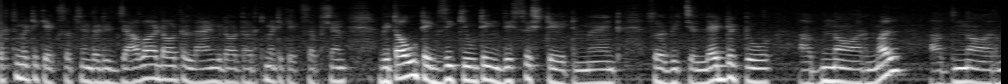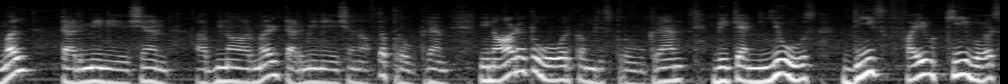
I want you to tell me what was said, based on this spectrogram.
ಅರ್ಥಮೆಟಿಕ್ ಎಕ್ಸೆಪ್ಷನ್ ದಟ್ ಇಸ್ ಜಾವಾ ಡಾಟ್ ಲ್ಯಾಂಗ್ ಡಾಟ್ ಅರ್ಥಮೆಟಿಕ್ ಎಕ್ಸೆಪ್ಷನ್ ವಿತೌಟ್ ಎಕ್ಸಿಕ್ಯೂಟಿಂಗ್ ದಿಸ್ ಸ್ಟೇಟ್ಮೆಂಟ್ ಸೊ ವಿಚ್ ಲೆಡ್ ಟು abnormal abnormal termination abnormal termination of the program. In order to overcome this program we can use these five keywords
